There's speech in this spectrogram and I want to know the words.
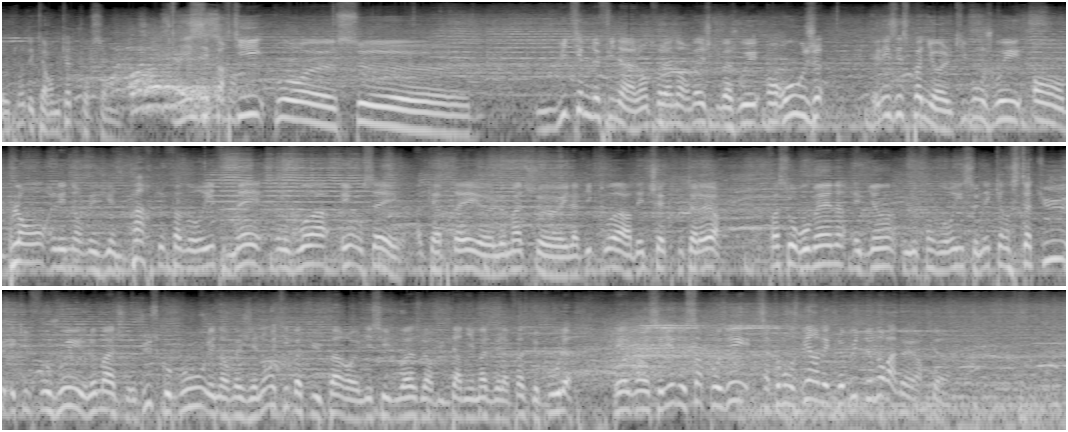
autour des 44%. c'est parti pour euh, ce huitième de finale entre la Norvège qui va jouer en rouge et les Espagnols qui vont jouer en blanc. Les Norvégiennes partent favorites, mais on voit et on sait qu'après euh, le match euh, et la victoire des Tchèques tout à l'heure face aux Roumaines, eh bien, le favori ce n'est qu'un statut et qu'il faut jouer le match jusqu'au bout. Les Norvégiennes ont été battues par euh, les Suédoises lors du dernier match de la phase de poule et elles vont essayer de s'imposer. Ça commence bien avec le but de Nora.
